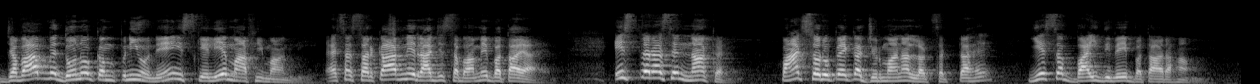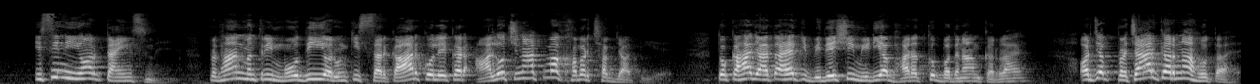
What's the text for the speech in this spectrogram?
जवाब में दोनों कंपनियों ने इसके लिए माफ़ी मांग ली। ऐसा सरकार ने राज्यसभा में बताया है। इस तरह से ना करें। पाँच सौ रुपए का जुर्माना लग सकता है यह सब बाई दिवे बता रहा हूँ। इसी न्यूयॉर्क टाइम्स में प्रधानमंत्री मोदी और उनकी सरकार को लेकर आलोचनात्मक खबर छप जाती है। तो कहा जाता है कि विदेशी मीडिया भारत को बदनाम कर रहा है और जब प्रचार करना होता है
